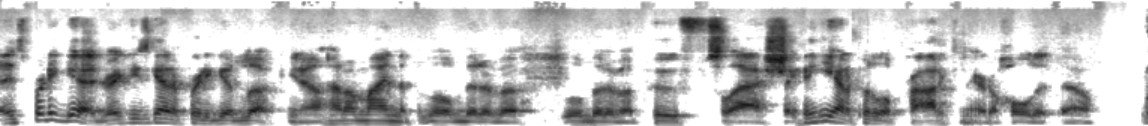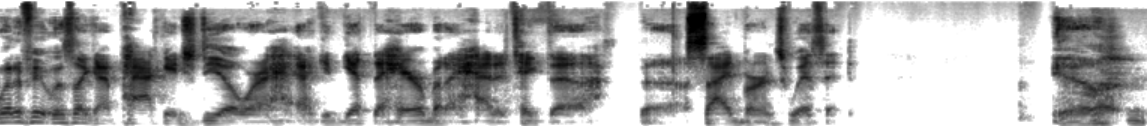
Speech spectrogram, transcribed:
It's pretty good. Ricky's got a pretty good look. You know, I don't mind the little bit of a little bit of a poof slash. I think you got to put a little product in there to hold it though. What if it was like a package deal where I, I could get the hair, but I had to take the the sideburns with it? You know,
